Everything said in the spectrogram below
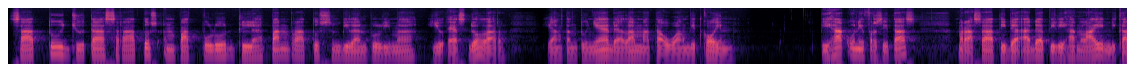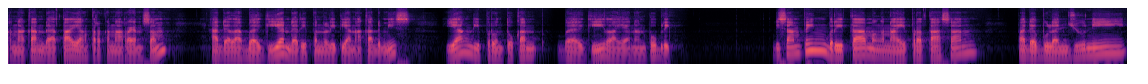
1.140.895 US dollar yang tentunya dalam mata uang Bitcoin. Pihak universitas merasa tidak ada pilihan lain dikarenakan data yang terkena ransom adalah bagian dari penelitian akademis yang diperuntukkan bagi layanan publik. Di samping berita mengenai peretasan, pada bulan Juni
